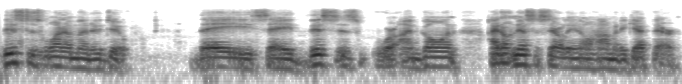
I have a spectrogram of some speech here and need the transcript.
this is what I'm going to do. They say, this is where I'm going. I don't necessarily know how I'm going to get there,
